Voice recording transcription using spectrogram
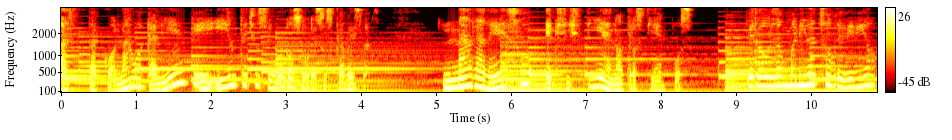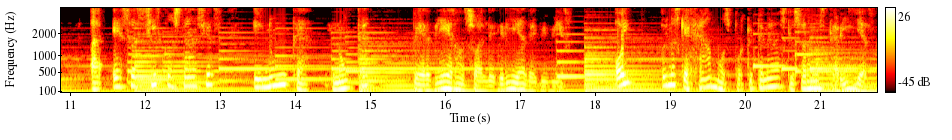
hasta con agua caliente y un techo seguro sobre sus cabezas. Nada de eso existía en otros tiempos, pero la humanidad sobrevivió a esas circunstancias y nunca, nunca perdieron su alegría de vivir. Hoy Hoy nos quejamos porque tenemos que usar mascarillas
